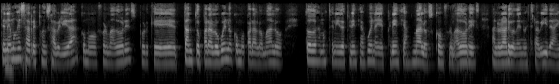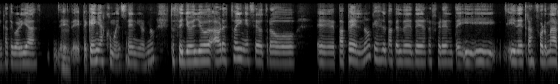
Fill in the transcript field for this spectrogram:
Tenemos esa responsabilidad como formadores porque tanto para lo bueno como para lo malo todos hemos tenido experiencias buenas y experiencias malas con formadores a lo largo de nuestra vida en categorías de, pequeñas como en senior, ¿no? Entonces yo, yo ahora estoy en ese otro eh, papel, ¿no? que es el papel de, referente y, de transformar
